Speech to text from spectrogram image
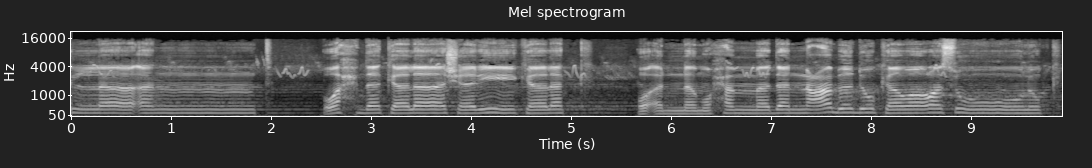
إلا أنت وحدك لا شريك لك وأن محمدا عبدك ورسولك.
